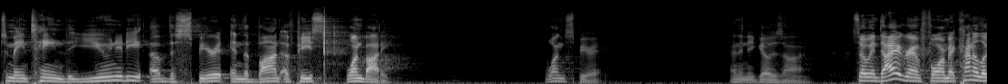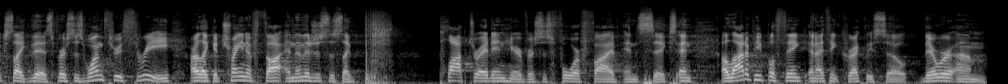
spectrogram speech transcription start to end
to maintain the unity of the Spirit in the bond of peace, one body, one Spirit. And then he goes on. So in diagram form, it kind of looks like this. Verses 1 through 3 are like a train of thought, and then there's just this like pfft, plopped right in here, verses 4, 5, and 6. And a lot of people think, and I think correctly so, there were um,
